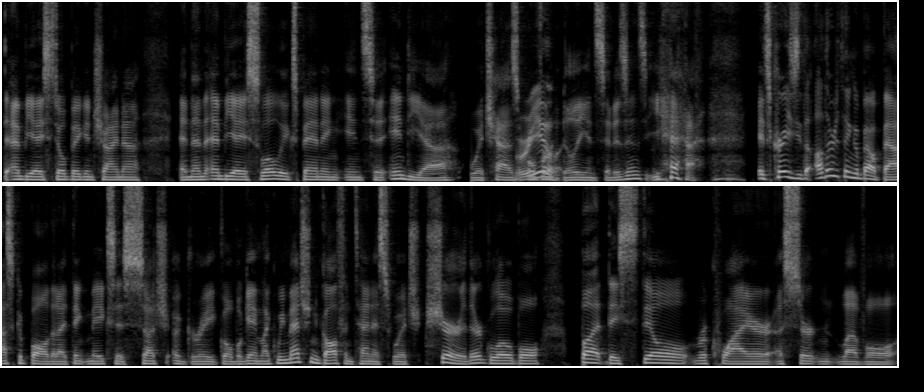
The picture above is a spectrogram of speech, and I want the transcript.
the NBA is still big in China. And then the NBA is slowly expanding into India, which has really? over a billion citizens. Yeah. It's crazy. The other thing about basketball that I think makes it such a great global game, like we mentioned golf and tennis, which sure, they're global, but they still require a certain level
